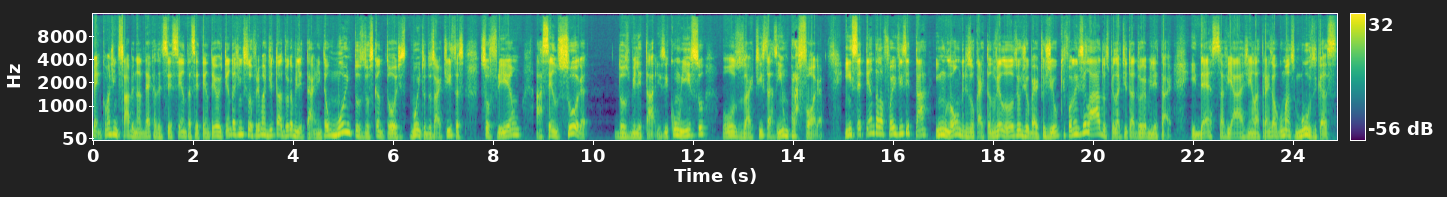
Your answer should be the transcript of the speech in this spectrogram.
bem, como a gente sabe, na década de 60, 70 e 80 a gente sofreu uma ditadura militar. Então, muitos dos cantores, muitos dos artistas sofriam a censura dos militares. E com isso, os artistas iam para fora. Em 70 ela foi visitar em Londres o Caetano Veloso e o Gilberto Gil, que foram exilados pela ditadura militar. E dessa viagem ela traz algumas músicas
